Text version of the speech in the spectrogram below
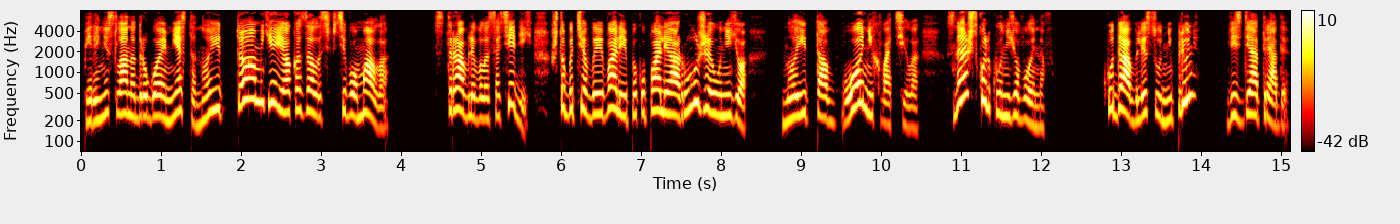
перенесла на другое место, но и там ей оказалось всего мало. Стравливала соседей, чтобы те воевали и покупали оружие у нее, но и того не хватило. Знаешь, сколько у нее воинов? Куда в лесу не плюнь, везде отряды.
